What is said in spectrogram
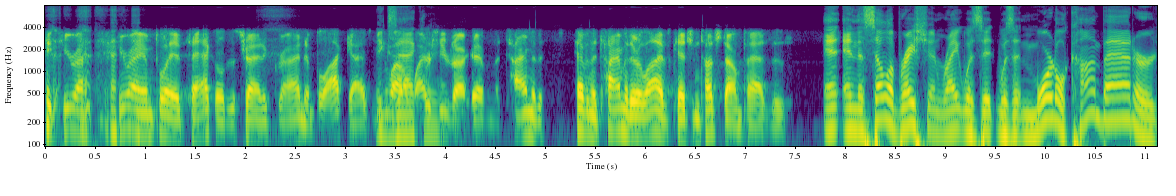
here I here I am playing a tackle, just trying to grind and block guys. Meanwhile, Exactly. wide receivers are having the time of the, having the time of their lives catching touchdown passes. And, and the celebration, right? Was it was it Mortal Kombat or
